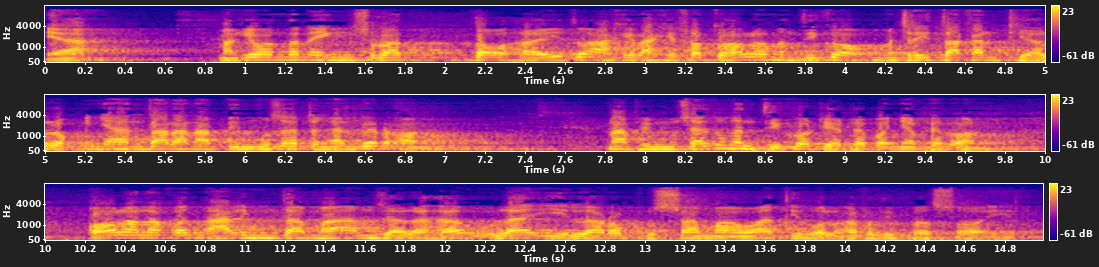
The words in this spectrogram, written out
Ya Maka wonten ing surat Toha itu akhir-akhir Toha Allah ngendika menceritakan dialognya antara Nabi Musa dengan Firaun. Nabi Musa itu ngendika di hadapannya Firaun. Qala laqad alimta ma anzala haula illa rabbus samawati wal ardi basair.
